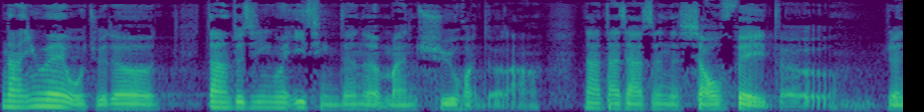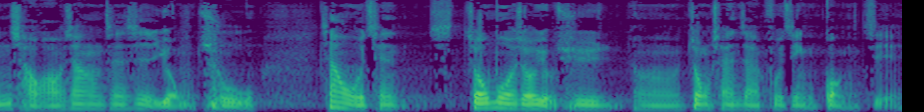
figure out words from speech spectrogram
那因为我觉得，当然最近因为疫情真的蛮趋缓的啦，那大家真的消费的人潮好像真是涌出。像我前周末的时候有去嗯中山站附近逛街，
